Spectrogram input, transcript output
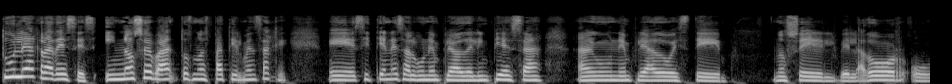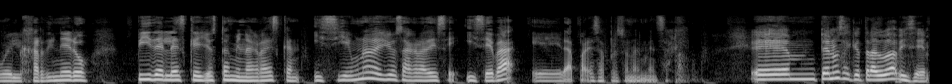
tú le agradeces y no se va, entonces no es para ti el mensaje. Eh, si tienes algún empleado de limpieza, algún empleado, este, no sé, el velador o el jardinero, pídeles que ellos también agradezcan. Y si uno de ellos agradece y se va, era para esa persona el mensaje. Em, tenemos aquí otra duda, dice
